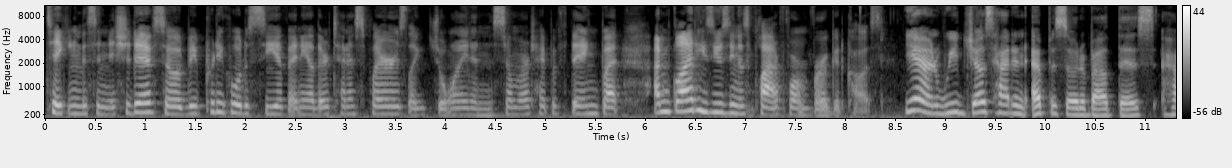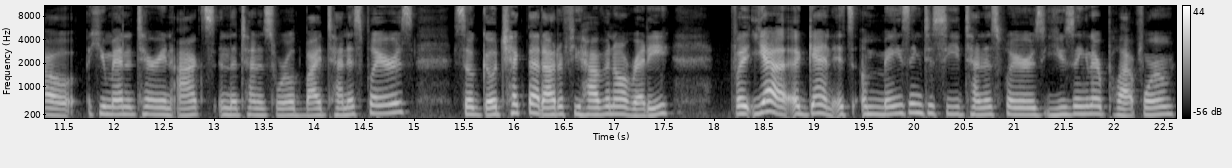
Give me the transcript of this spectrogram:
taking this initiative. So it'd be pretty cool to see if any other tennis players like join in a similar type of thing. But I'm glad he's using his platform for a good cause. Yeah, and we just had an episode about this how humanitarian acts in the tennis world by tennis players. So go check that out if you haven't already. But yeah, again, it's amazing to see tennis players using their platform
